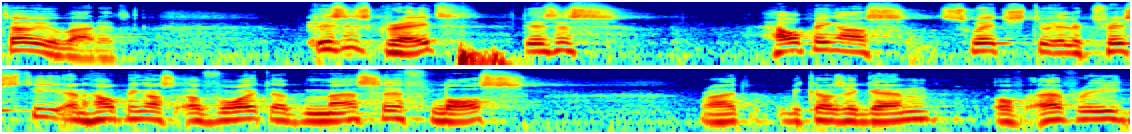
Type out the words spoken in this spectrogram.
tell you about it. This is great. This is helping us switch to electricity and helping us avoid that massive loss, right? Because again, of every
